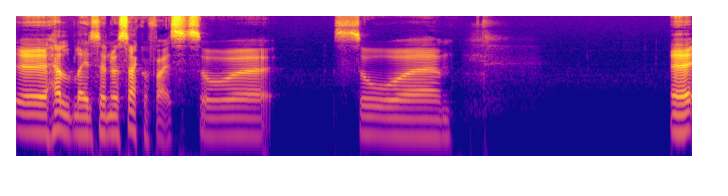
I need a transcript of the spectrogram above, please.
eh, Hellblade Senua Sacrifice så... Eh, så... Eh, eh,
